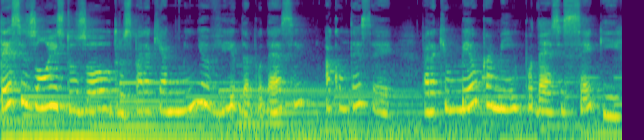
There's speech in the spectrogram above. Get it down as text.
decisões dos outros para que a minha vida pudesse acontecer, para que o meu caminho pudesse seguir.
